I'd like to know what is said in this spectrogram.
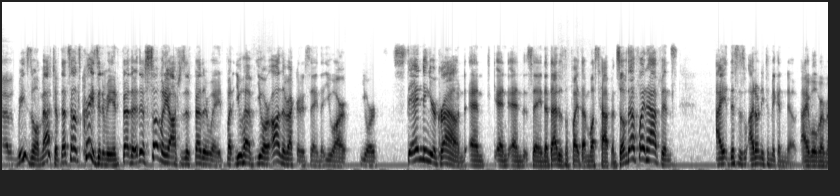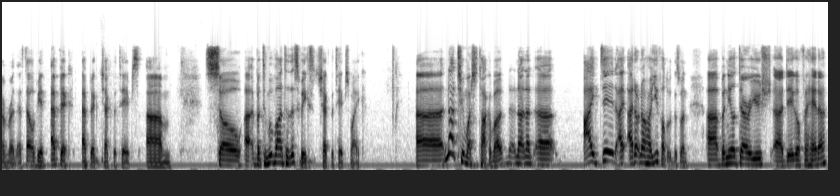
uh, reasonable matchup. That sounds crazy to me. In feather, there's so many options at featherweight, but you have you are on the record as saying that you are you're standing your ground and and and saying that that is the fight that must happen. So if that fight happens, I this is I don't need to make a note. I will remember this. That will be an epic, epic check the tapes. Um, so, uh, but to move on to this week's check the tapes, Mike. Uh, not too much to talk about. Not, not. Uh, I did. I, I don't know how you felt with this one. Uh, Beneil Dariush, uh, Diego Ferreira.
